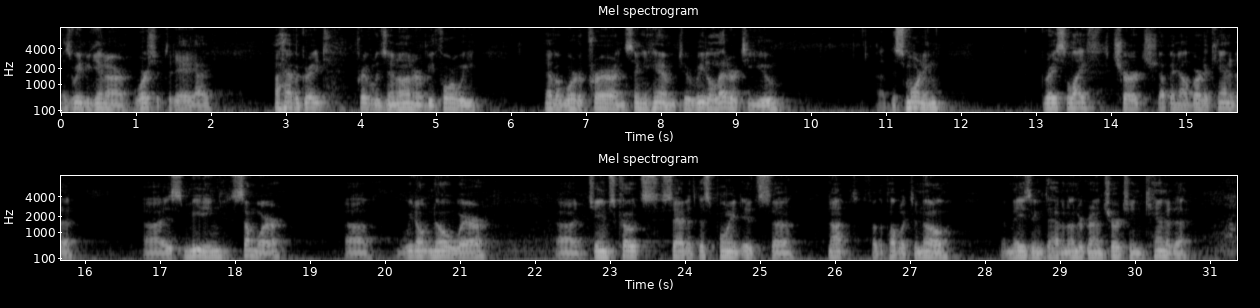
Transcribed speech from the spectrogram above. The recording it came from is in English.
As we begin our worship today, I, I have a great privilege and honor before we have a word of prayer and sing a hymn to read a letter to you. Uh, this morning, Grace Life Church up in Alberta, Canada, uh, is meeting somewhere. Uh, we don't know where. Uh, James Coates said at this point it's uh, not for the public to know amazing to have an underground church in Canada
